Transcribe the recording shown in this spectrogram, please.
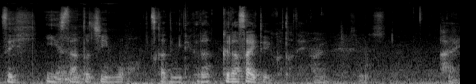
ぜひインスタントチームを使ってみてくださいということで、はいそうですねはい。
